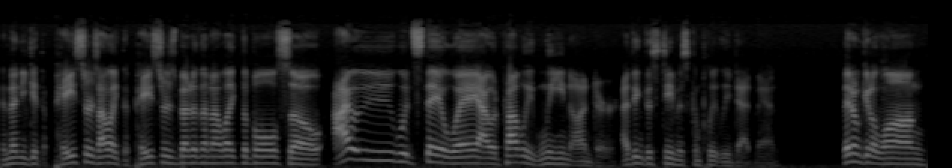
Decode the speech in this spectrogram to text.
and then you get the Pacers. I like the Pacers better than I like the Bulls, so I would stay away. I would probably lean under. I think this team is completely dead, man. They don't get along.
